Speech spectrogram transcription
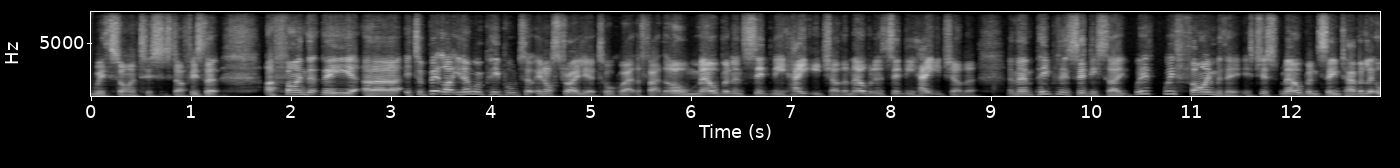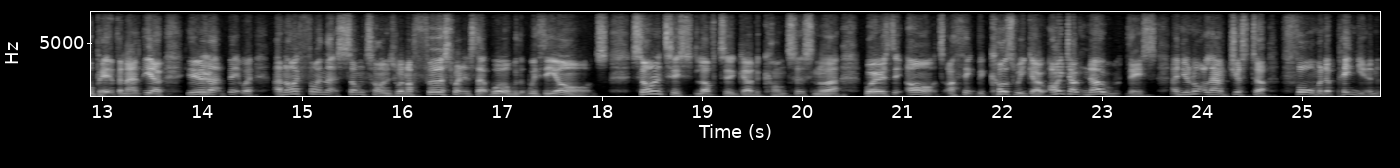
with scientists and stuff, is that I find that the uh, it's a bit like you know when people to, in Australia talk about the fact that oh Melbourne and Sydney hate each other, Melbourne and Sydney hate each other, and then people in Sydney say we're we're fine with it. It's just Melbourne seem to have a little bit of an you know you know yeah. that bit where, and I find that sometimes when I first went into that world with with the arts, scientists love to go to concerts and all that, whereas the arts, I think because we go, I don't know this, and you're not allowed just to form an opinion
